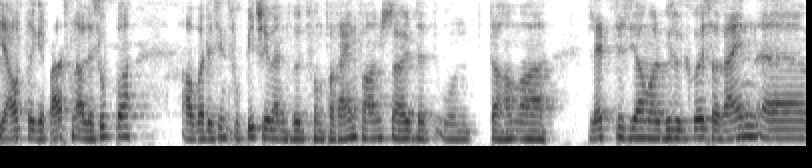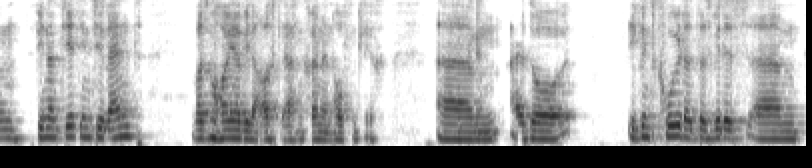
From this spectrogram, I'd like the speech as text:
Die Aufträge passen alle super. Aber das Innsbruck Beach Event wird vom Verein veranstaltet und da haben wir letztes Jahr mal ein bisschen größer rein ähm, finanziert ins Event, was wir heuer wieder ausgleichen können, hoffentlich. Ähm, okay. Also ich finde es cool, dass, dass wir das ähm,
